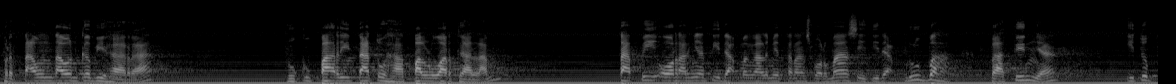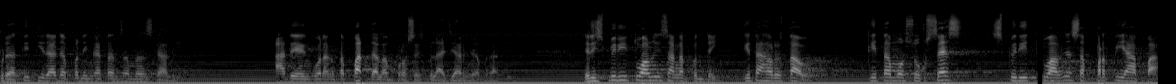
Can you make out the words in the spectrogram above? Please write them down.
bertahun-tahun ke vihara, buku parita tuh hafal luar dalam, tapi orangnya tidak mengalami transformasi, tidak berubah batinnya, itu berarti tidak ada peningkatan sama sekali. Ada yang kurang tepat dalam proses belajarnya berarti. Jadi spiritual ini sangat penting. Kita harus tahu, kita mau sukses spiritualnya seperti apa,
